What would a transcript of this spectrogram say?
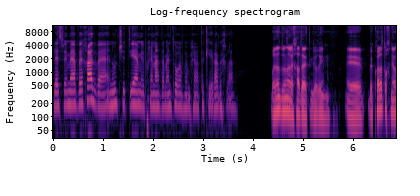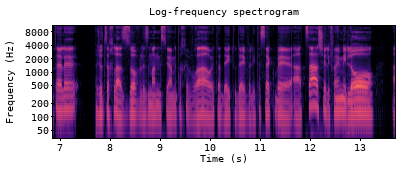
ל-SV 101, וההיענות שתהיה מבחינת המנטורים ומבחינת הקהילה בכלל. בוא נדון על אחד האתגרים. אה, בכל התוכניות האלה, פשוט צריך לעזוב לזמן מסוים את החברה או את ה-day to day ולהתעסק בהאצה שלפעמים היא לא uh,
